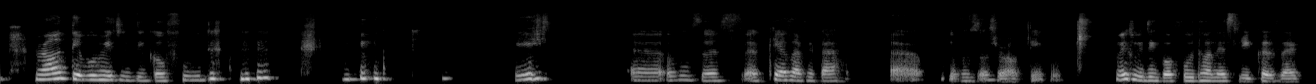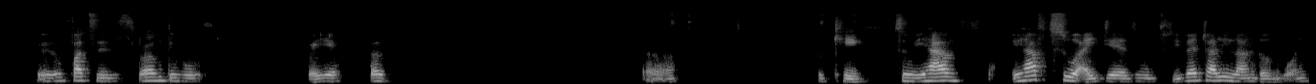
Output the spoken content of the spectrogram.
Round table makes me think of food. uh, open source, uh, CHAOSS Africa, uh, open source round table. Makes me think of food, honestly, because like, you know, fats is round tables. But yeah, but, uh, okay, so we have, we have two ideas, we'll eventually land on one,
